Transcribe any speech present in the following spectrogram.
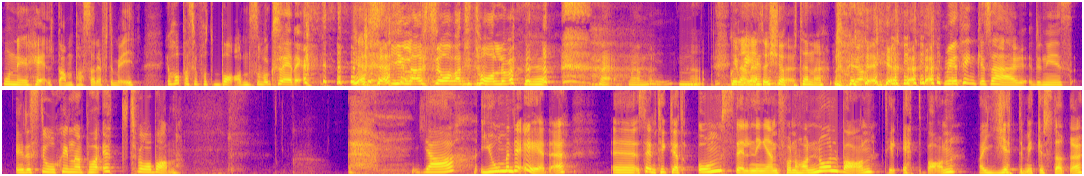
hon är helt anpassad efter mig. Jag hoppas jag får ett barn som också är det. Gillar att sova till tolv. Nej, men, Skillnaden är att du köpt henne. ja. men jag tänker så här, Denise, är det stor skillnad på att ha ett, två barn? Ja, jo men det är det. Eh, sen tyckte jag att omställningen från att ha noll barn till ett barn var jättemycket större.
